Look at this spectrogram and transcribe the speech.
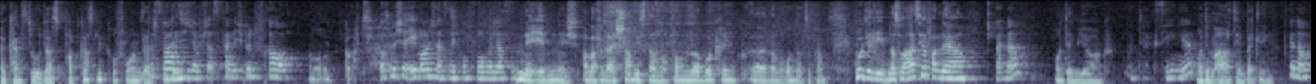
äh, kannst du das Podcast-Mikrofon selbst Das weiß bedienen? ich nicht, ob ich das kann. Ich bin Frau. Oh Gott. Du hast mich ja eben auch nicht ans Mikrofon gelassen. Nee, eben nicht. Aber vielleicht schaffe ich es dann noch vom Nürburgring äh, dann runterzukommen. Gut, ihr Lieben, das war es hier von der Anna und dem Jörg und der Xenia. und dem Arzt, die im Bett liegen. Genau.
